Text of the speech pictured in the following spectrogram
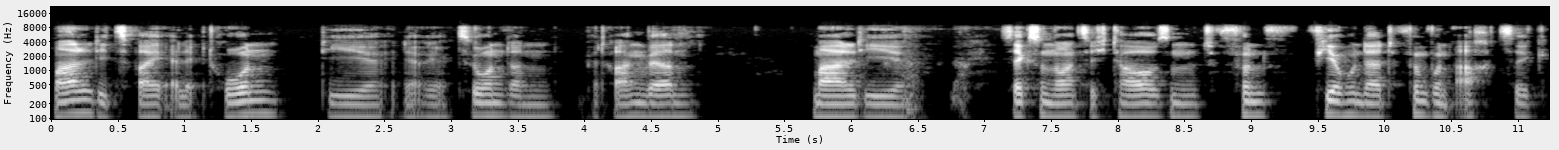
mal die zwei Elektronen, die in der Reaktion dann übertragen werden, mal die 96.485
